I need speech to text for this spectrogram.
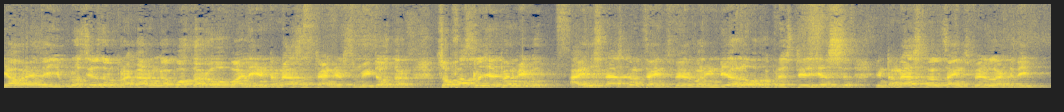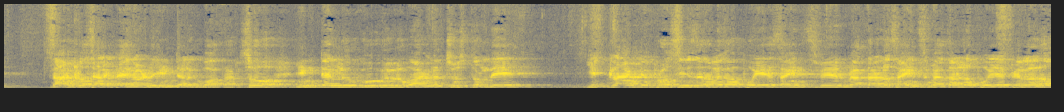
ఎవరైతే ఈ ప్రొసీజర్ ప్రకారంగా పోతారో వాళ్ళు ఇంటర్నేషనల్ స్టాండర్డ్స్ మీట్ అవుతారు. సో ఫస్ట్లో చెప్పాను మీకు ఐరిష్ నేషనల్ సైన్స్ ఫేర్ మన ఇండియాలో ఒక ప్రెస్టీజియస్ ఇంటర్నేషనల్ సైన్స్ ఫేర్ లాంటిది. దాంట్లో సెలెక్ట్ అయిన వాళ్ళు ఇంటెల్కి పోతారు. సో ఇంటెల్ గూగుల్ వాళ్ళు చూస్తుంది ఇట్లాంటి ప్రొసీజరల్గా పోయే సైన్స్ ఫేర్ మెథడ్లో సైన్స్ మెథడ్లో పోయే పిల్లలు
